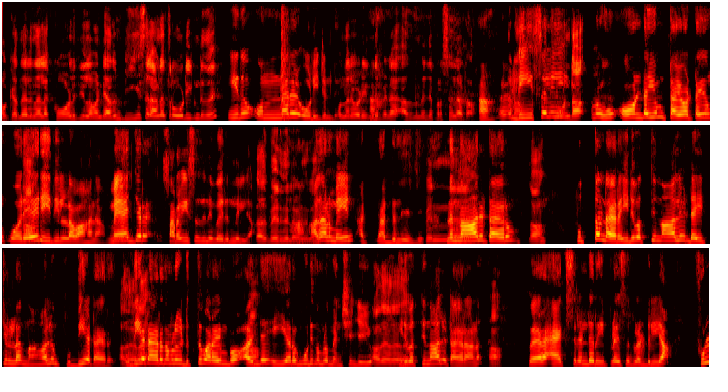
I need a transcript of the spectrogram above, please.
ഓക്കെ എന്തായാലും നല്ല ക്വാളിറ്റി ഉള്ള വണ്ടി. അതും ഡീസൽ ആണ്. എത്ര ഓടിയിട്ടുണ്ട് ഇത്? ഒന്നര ഓടിയിട്ടുണ്ട്. ഒന്നര ഓടിയിട്ടുണ്ട്. പിന്നെ അതൊന്നും വലിയ പ്രശ്നമില്ല കേട്ടോ. ഡീസൽ ഹോണ്ട ഹോണ്ടയും ടയോട്ടയും ഒരേ രീതിയിലുള്ള വാഹനമാണ് മേജർ സർവീസ് ഇതിന് വരുന്നില്ല. അത് വരുന്നില്ല അതാണ് മെയിൻ അഡ്വാന്റേജ് പിന്നെ നാല് ടയറും. പുത്തൻ ടയർ ഇരുപത്തിനാല് ഡേറ്റ് ഉള്ള നാലും പുതിയ ടയർ പുതിയ ടയർ നമ്മൾ എടുത്തു പറയുമ്പോൾ അതിന്റെ ഇയറും കൂടി നമ്മൾ മെൻഷൻ ചെയ്യും. ഇരുപത്തിനാല് ടയറാണ്. വേറെ ആക്സിഡന്റ് റീപ്ലേസ് ഫ്ലഡ് ഇല്ല. ഫുൾ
